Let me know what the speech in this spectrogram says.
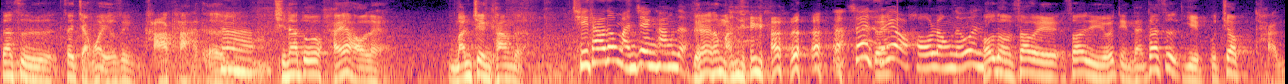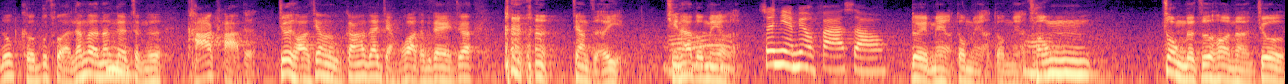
但是在讲话有点卡卡的，嗯，其他都还好嘞，蛮健康的。其他都蛮健康的，其他，都蛮健康的。所以只有喉咙的问题。喉咙稍微稍微有一点痰，但是也不叫痰，都咳不出来，那个那个整个卡卡的，就好像我刚刚在讲话，对不对？就 这样子而已，其他都没有了。所以你也没有发烧？对，没有，都没有，都没有。从中了之后呢，就。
